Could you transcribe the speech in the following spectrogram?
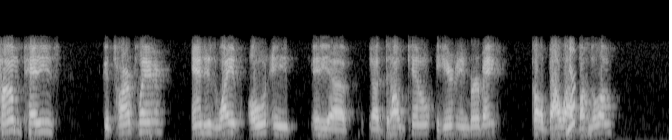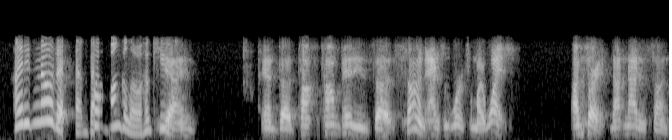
Tom Petty's guitar player and his wife own a a, uh, a dog kennel here in Burbank called Bow Wow No. Bungalow. I didn't know that. Bow Wow Bungalow. How cute. Yeah, and and uh, Tom Tom Petty's uh, son actually works for my wife. I'm sorry, not not his son.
